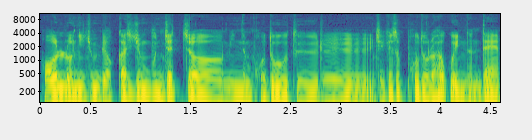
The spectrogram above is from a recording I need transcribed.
언론이 좀 몇 가지 좀 문제점 있는 보도들을 이제 계속 보도를 하고 있는데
